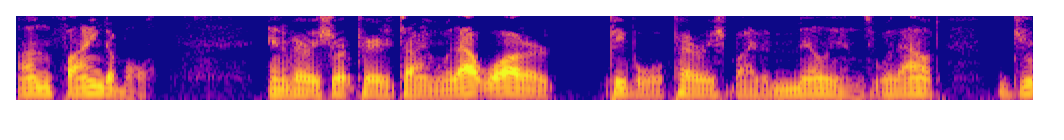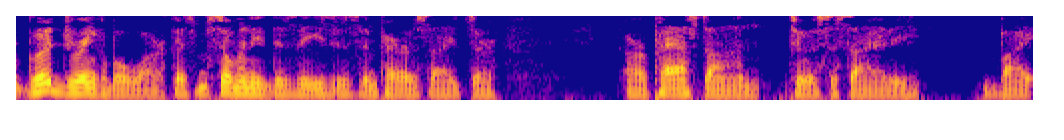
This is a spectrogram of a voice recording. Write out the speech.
unfindable in a very short period of time. Without water, people will perish by the millions. Without dr- good drinkable water, because so many diseases and parasites are are passed on to a society by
